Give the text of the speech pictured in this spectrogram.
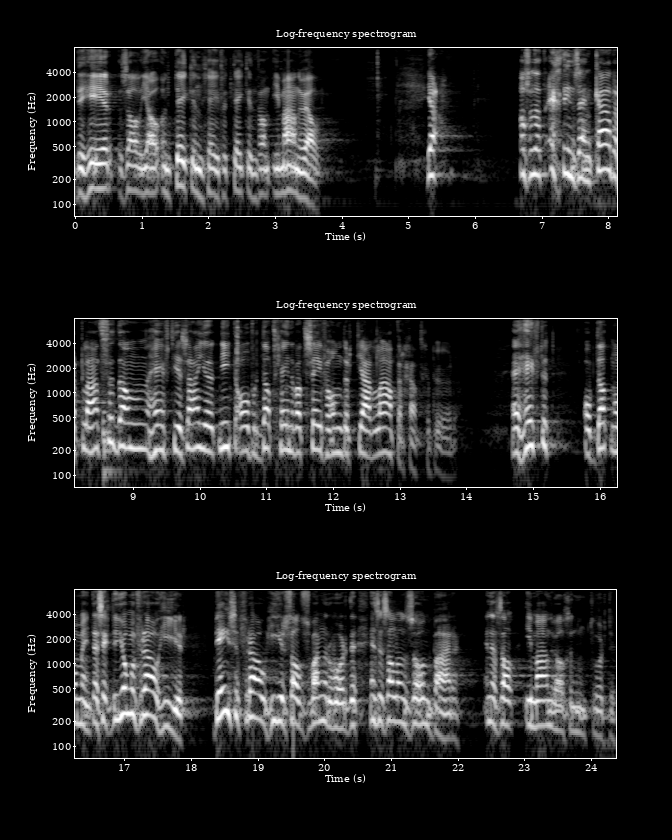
de Heer zal jou een teken geven, teken van Immanuel. Ja, als we dat echt in zijn kader plaatsen, dan heeft Jezaja het niet over datgene wat 700 jaar later gaat gebeuren. Hij heeft het op dat moment. Hij zegt, de jonge vrouw hier, deze vrouw hier zal zwanger worden en ze zal een zoon baren. En dat zal Immanuel genoemd worden.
